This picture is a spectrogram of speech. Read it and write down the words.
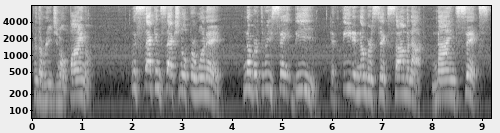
for the regional final. The second sectional for 1A, number 3 St. Bede defeated number 6 Somonauk 9-6.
